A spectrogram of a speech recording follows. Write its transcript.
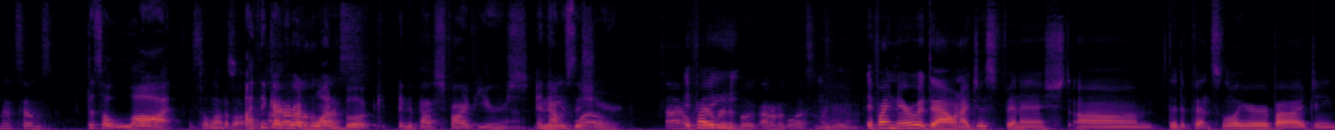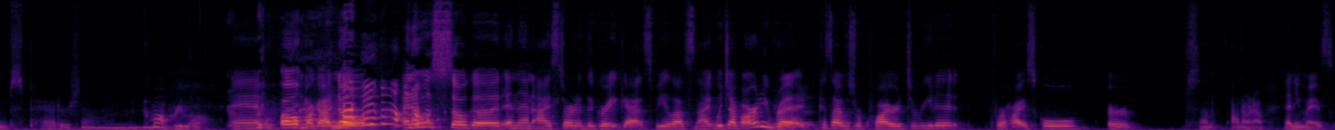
That sounds. That's a lot. it's a lot of books. I think I I've don't read one last- book in the past five years, Yeah. and Me that was this well. year. I don't If I, read a book. I don't know the last time I did. If I narrow it down, I just finished um, The Defense Lawyer by James Patterson. Come on, pre-law. And oh my god, no. And it was so good. And then I started The Great Gatsby last night, which I've already read because I was required to read it for high school or some I don't know. Anyways,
